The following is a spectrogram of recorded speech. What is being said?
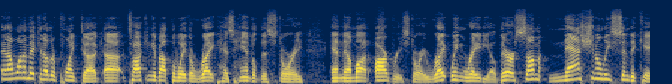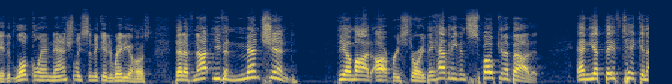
And I want to make another point, Doug, uh, talking about the way the right has handled this story and the Ahmaud Arbery story, right wing radio. There are some nationally syndicated, local and nationally syndicated radio hosts that have not even mentioned the Ahmaud Arbery story. They haven't even spoken about it. And yet they've taken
